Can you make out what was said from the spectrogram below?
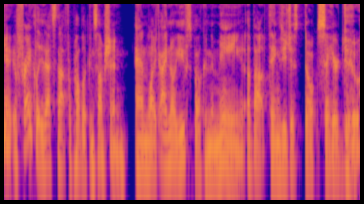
you know, frankly that's not for public consumption. And like i know you've spoken to me about things you just don't say or do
